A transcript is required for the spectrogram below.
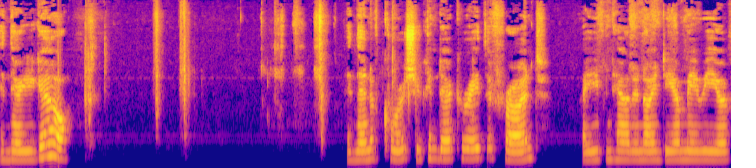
And there you go. And then of course you can decorate the front. I even had an idea maybe of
